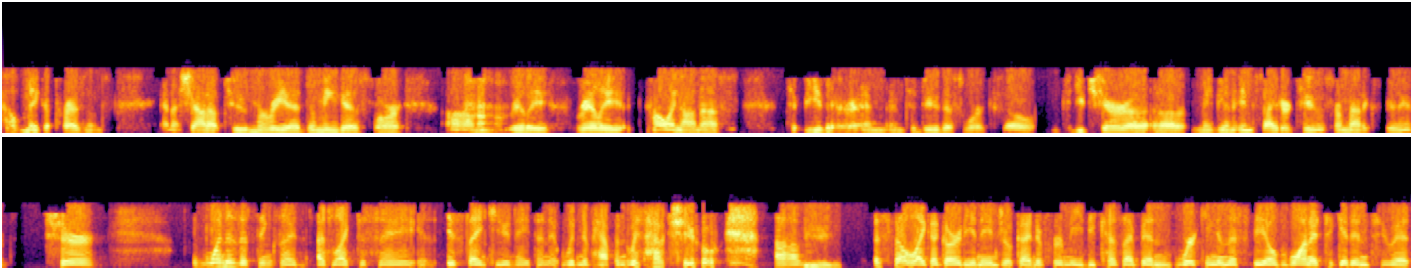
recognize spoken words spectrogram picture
help make a presence. And a shout out to Maria Dominguez for um, really really calling on us to be there and, and to do this work. So could you share a, a, maybe an insight or two from that experience? Sure. One of the things I'd I'd like to say is, is thank you, Nathan. It wouldn't have happened without you. Um, Mm. This felt like a guardian angel kind of for me because I've been working in this field, wanted to get into it,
